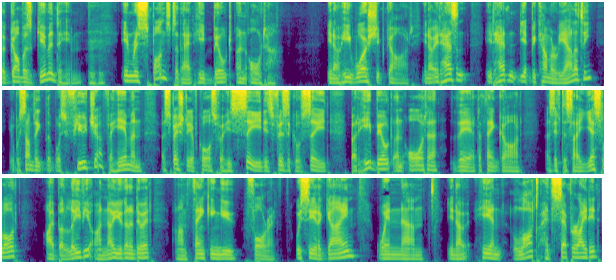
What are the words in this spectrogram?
that God was given to him, mm-hmm. in response to that, he built an altar. You know, he worshipped God. You know, it hasn't, it hadn't yet become a reality. It was something that was future for him and especially, of course, for his seed, his physical seed. But he built an altar there to thank God as if to say, Yes, Lord, I believe you. I know you're going to do it and I'm thanking you for it. We see it again when, um, you know, he and Lot had separated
